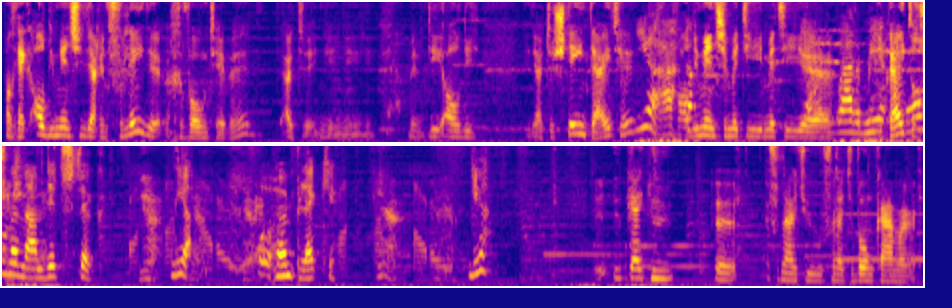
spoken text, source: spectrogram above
Want kijk, al die mensen die daar in het verleden gewoond hebben, hè, uit, in, in, die, al die, uit de steentijd, hè, ja, al die mensen met die, met die ja, er waren meer gebonden aan dit stuk. Ja, ja. ja. hun plekje. Ja. Ja. U, u kijkt nu uh, vanuit, uw, vanuit de woonkamer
